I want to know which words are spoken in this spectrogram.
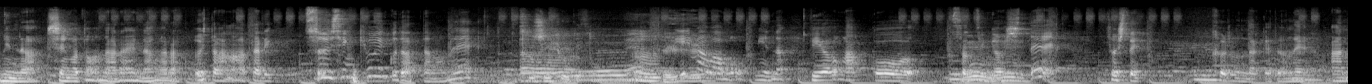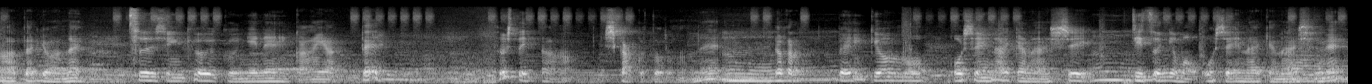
みんな仕事を習いながら歌のあたり通信教育だったのね。通信教育とうん、今はもうみんな美容学校を卒業して、そして来るんだけどねあの辺りはね通信教育2年間やってそしてあの資格取るのね、だから勉強も教えなきゃないし、実技も教えなきゃないしね、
